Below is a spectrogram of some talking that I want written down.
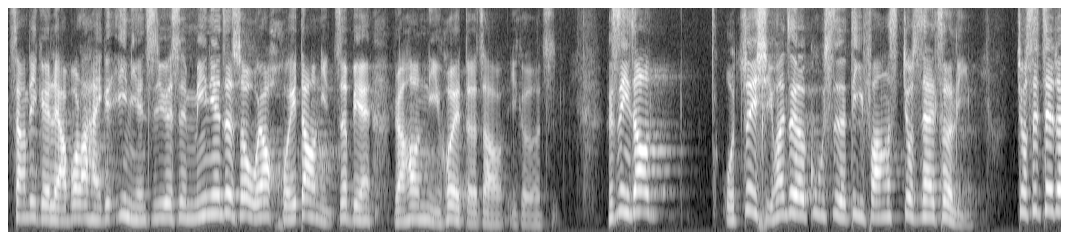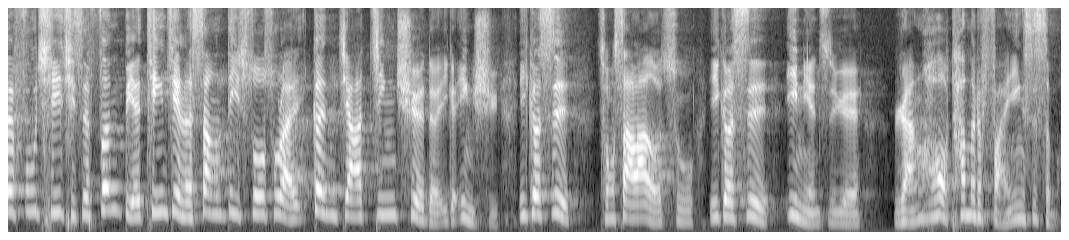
上帝给亚伯拉罕一个一年之约，是明年这时候我要回到你这边，然后你会得着一个儿子。可是你知道，我最喜欢这个故事的地方就是在这里。就是这对夫妻其实分别听见了上帝说出来更加精确的一个应许，一个是从撒拉而出，一个是一年之约。然后他们的反应是什么？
